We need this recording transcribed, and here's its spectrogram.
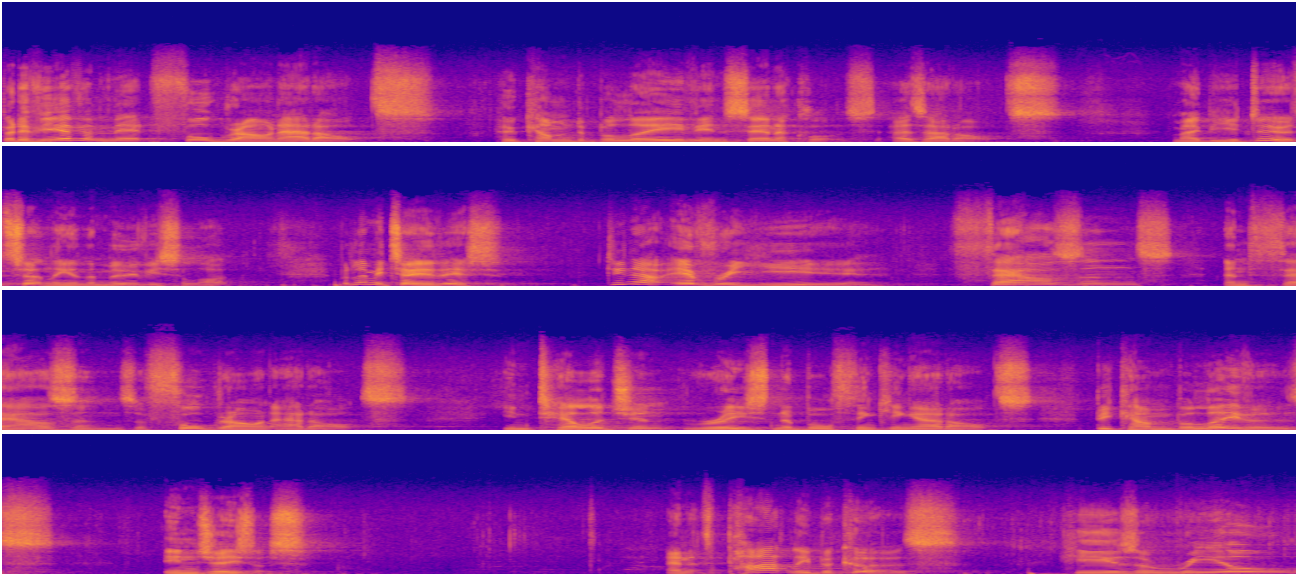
But have you ever met full grown adults who come to believe in Santa Claus as adults? Maybe you do. It's certainly in the movies a lot. But let me tell you this do you know every year, thousands and thousands of full grown adults, intelligent, reasonable thinking adults, become believers in Jesus? And it's partly because he is a real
